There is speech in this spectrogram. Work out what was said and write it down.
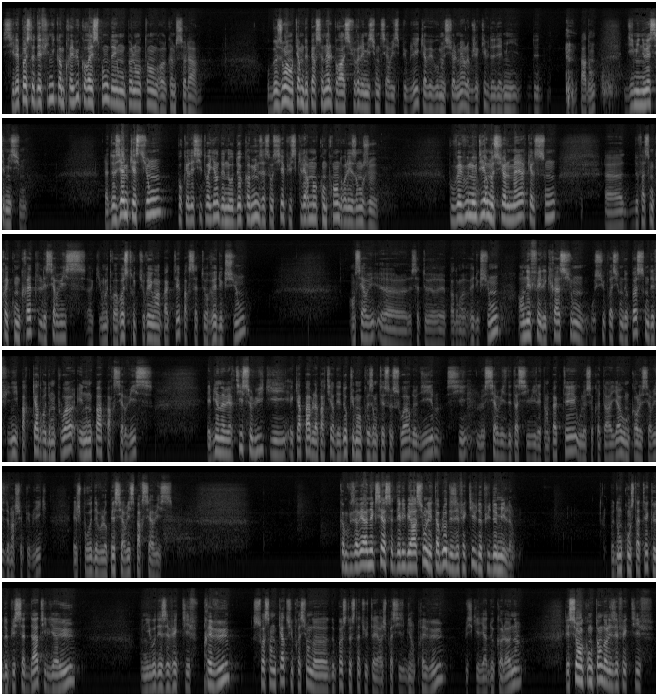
Si les postes définis comme prévu correspondent, et on peut l'entendre comme cela, aux besoins en termes de personnel pour assurer les missions de service public, avez-vous, monsieur le maire, l'objectif de, diminuer ces missions? La deuxième question, pour que les citoyens de nos deux communes associées puissent clairement comprendre les enjeux. Pouvez-vous nous dire, monsieur le maire, quels sont euh, de façon très concrète les services euh, qui vont être restructurés ou impactés par cette réduction. Euh, cette réduction? En effet, les créations ou suppressions de postes sont définies par cadre d'emploi et non pas par service. Et bien averti celui qui est capable, à partir des documents présentés ce soir, de dire si le service d'état civil est impacté, ou le secrétariat, ou encore le service de marché public et je pourrais développer service par service. Comme vous avez annexé à cette délibération les tableaux des effectifs depuis 2000, on peut donc constater que depuis cette date, il y a eu, au niveau des effectifs prévus, 64 suppressions de, postes statutaires. Et je précise bien prévus, puisqu'il y a deux colonnes. Et ce, en comptant dans les effectifs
